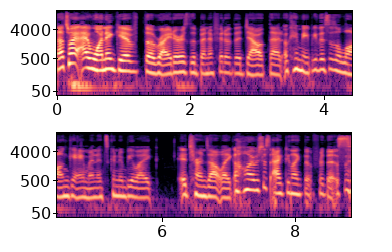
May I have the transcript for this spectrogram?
That's why I want to give the writers the benefit of the doubt that okay, maybe this is a long game and it's going to be like it turns out like oh, I was just acting like that for this.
